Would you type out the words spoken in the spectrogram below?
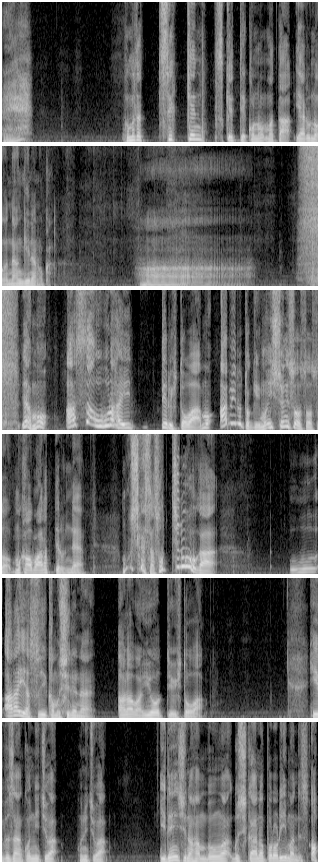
えー、これまた石鹸つけてこのまたやるのが難儀なのか。あ。いやもう朝お風呂入ってる人はもう浴びる時も一緒にそうそうそうもう顔も洗ってるんでもしかしたらそっちの方が洗いやすいかもしれない。洗わんよっていう人は。ヒーブさんこんにちは。こんにちは。遺伝子の半分はグシカーのポロリーマンです。あ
